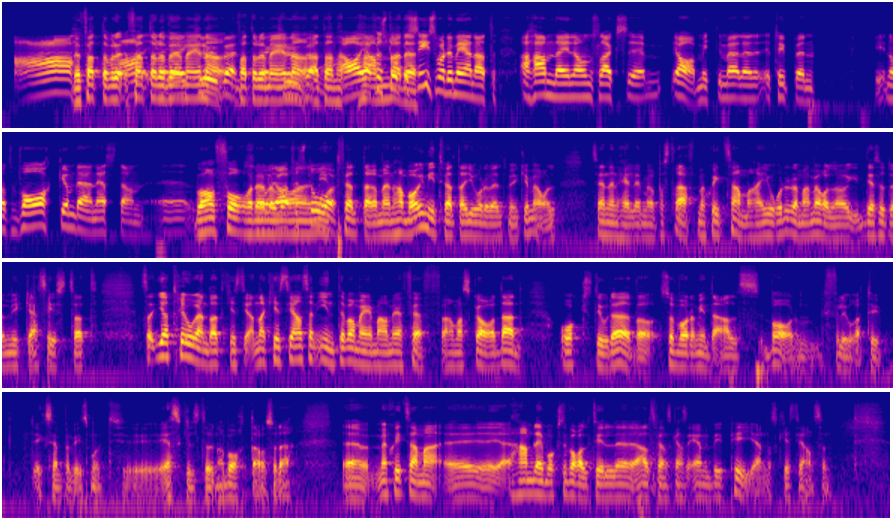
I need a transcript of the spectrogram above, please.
Ah, Men fattar du- fattar du vad jag är menar? kluven. Fattar du vad jag menar? kluven. Att han ja, jag förstår hamnade- precis vad du menar. Att, att hamna i någon slags, eh, ja, mittemellan, typ en, i något vakuum där nästan. Eh, Var han forward eller jag var han mittfältare? Men han var ju mittfältare och gjorde väldigt mycket mål. Sen en hel del mål på straff, men skitsamma. Han gjorde de här målen och dessutom mycket assist. Så, att, så jag tror ändå att Christian, när Christiansen inte var med i Malmö FF, för han var skadad och stod över, så var de inte alls bra. De förlorade typ exempelvis mot eh, Eskilstuna borta och sådär. Eh, Men skitsamma, eh, han blev också vald till Allsvenskans MVP, Anders Christiansen.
